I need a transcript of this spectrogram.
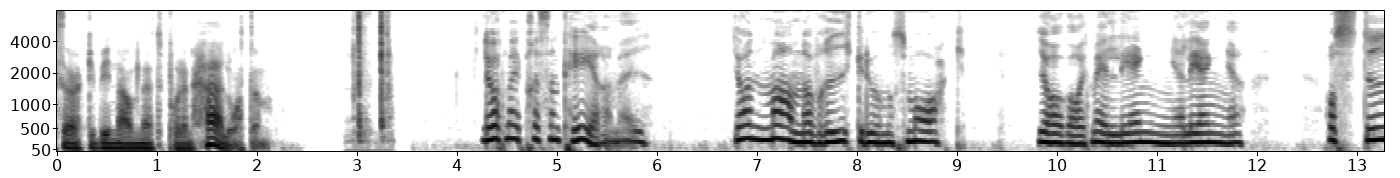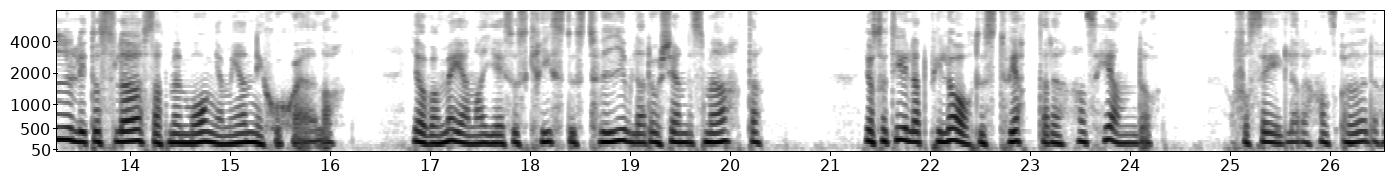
söker vi namnet på den här låten. Låt mig presentera mig. Jag är en man av rikedom och smak. Jag har varit med länge, länge. Har stulit och slösat med många människosjälar. Jag var med när Jesus Kristus tvivlade och kände smärta. Jag såg till att Pilatus tvättade hans händer och förseglade hans öde.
